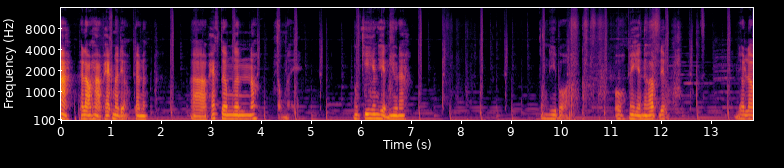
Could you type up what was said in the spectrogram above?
อะ ให้เราหาแพ็คหน่อยเดี๋ยวแป๊บนึงอ่าแพ็คเติมเงินเนาะตรงไหน เมื่อกี้ยังเห็นอยู่นะ ตรงนี้บอกโอ้ไม่เห็นนะครับเดี๋ยว เดี๋ยวเรา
